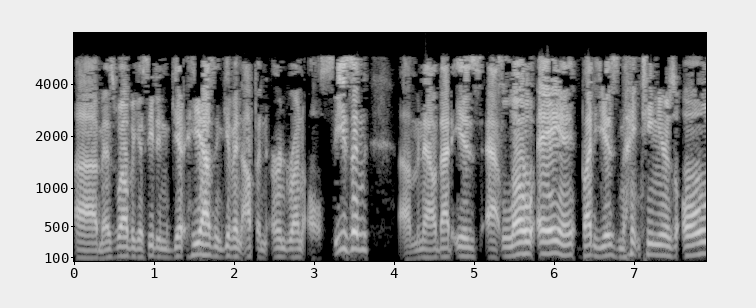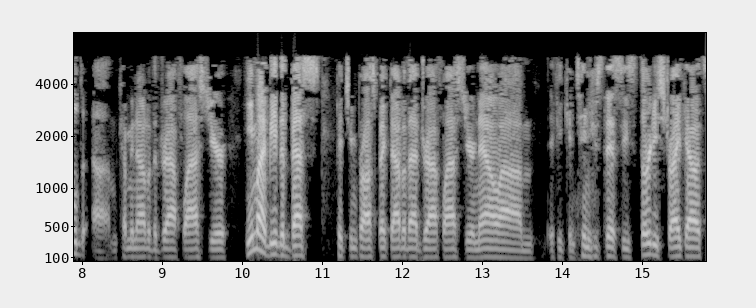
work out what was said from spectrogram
um, as well because he didn't get he hasn't given up an earned run all season. Um, now that is at low A, but he is 19 years old, um, coming out of the draft last year. He might be the best pitching prospect out of that draft last year. Now, um, if he continues this, he's 30 strikeouts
